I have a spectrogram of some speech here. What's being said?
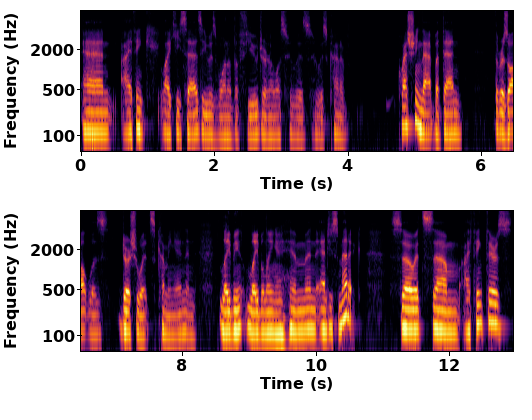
And I think, like he says, he was one of the few journalists who was who was kind of questioning that. But then the result was Dershowitz coming in and labeling, labeling him an anti-Semitic. So it's um, I think there's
